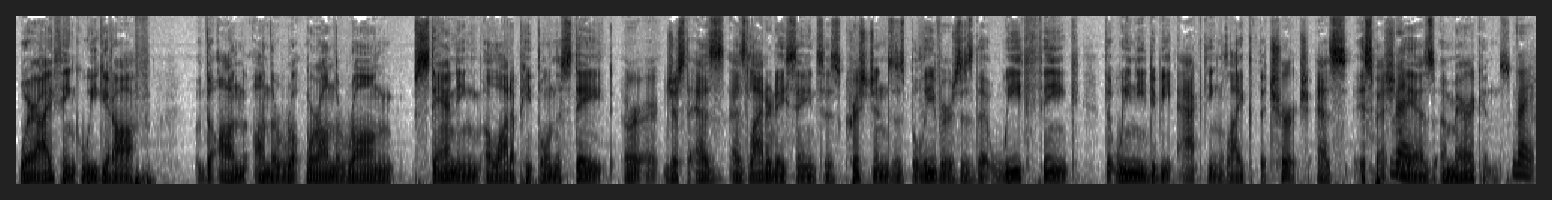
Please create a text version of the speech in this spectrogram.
where i think we get off the on on the we're on the wrong standing a lot of people in the state or just as as latter-day saints as christians as believers is that we think that we need to be acting like the church as especially Right. as americans Right.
